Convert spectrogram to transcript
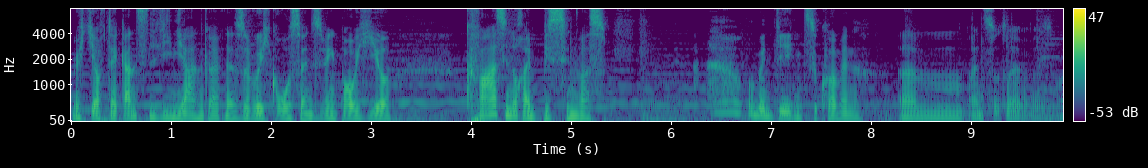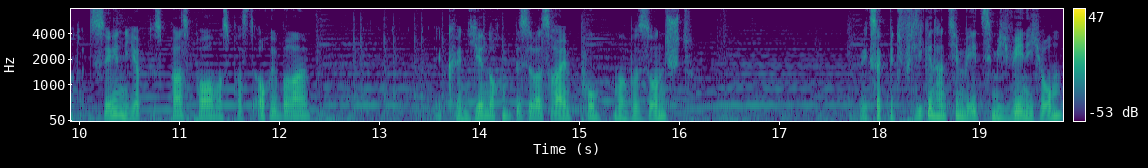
möchte ich auf der ganzen Linie angreifen. Also wirklich groß sein. Deswegen brauche ich hier quasi noch ein bisschen was, um entgegenzukommen. Ähm, 1, 2, 3, 10. Ja, das passt. Powermass passt auch überall. Wir können hier noch ein bisschen was reinpumpen, aber sonst... Wie gesagt, mit Fliegen hantieren wir eh ziemlich wenig rum.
